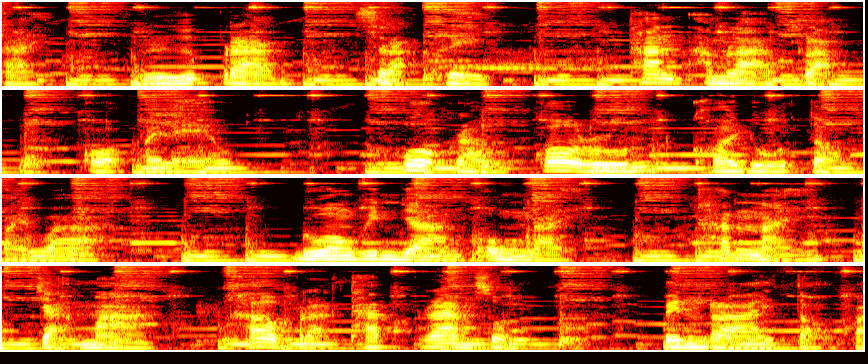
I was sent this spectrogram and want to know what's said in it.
ชัย หรือปรางสระเพลงท่านอำลากลับออกไปแล้ว พวกเราก็ลุ้นคอยดูต่อไปว่า ดวงวิญญาณองค์ใด ท่านไหนจะมาเข้าประทับร่างทรงเป็นรายต่อไป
